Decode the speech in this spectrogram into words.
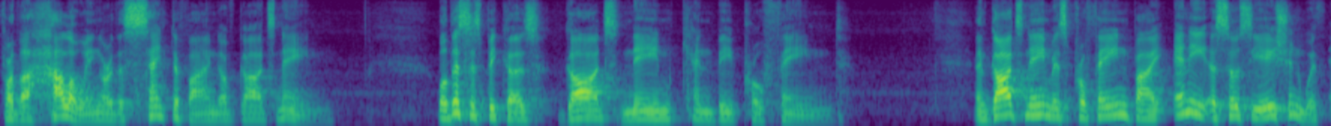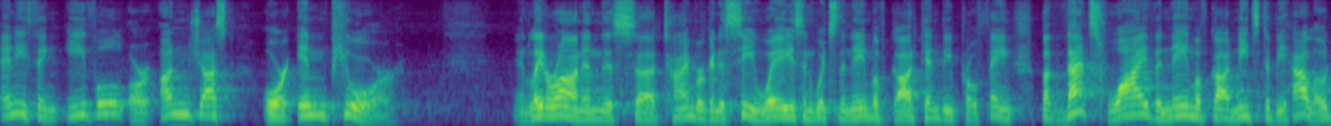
For the hallowing or the sanctifying of God's name. Well, this is because God's name can be profaned. And God's name is profaned by any association with anything evil or unjust or impure. And later on in this uh, time, we're going to see ways in which the name of God can be profaned. But that's why the name of God needs to be hallowed,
